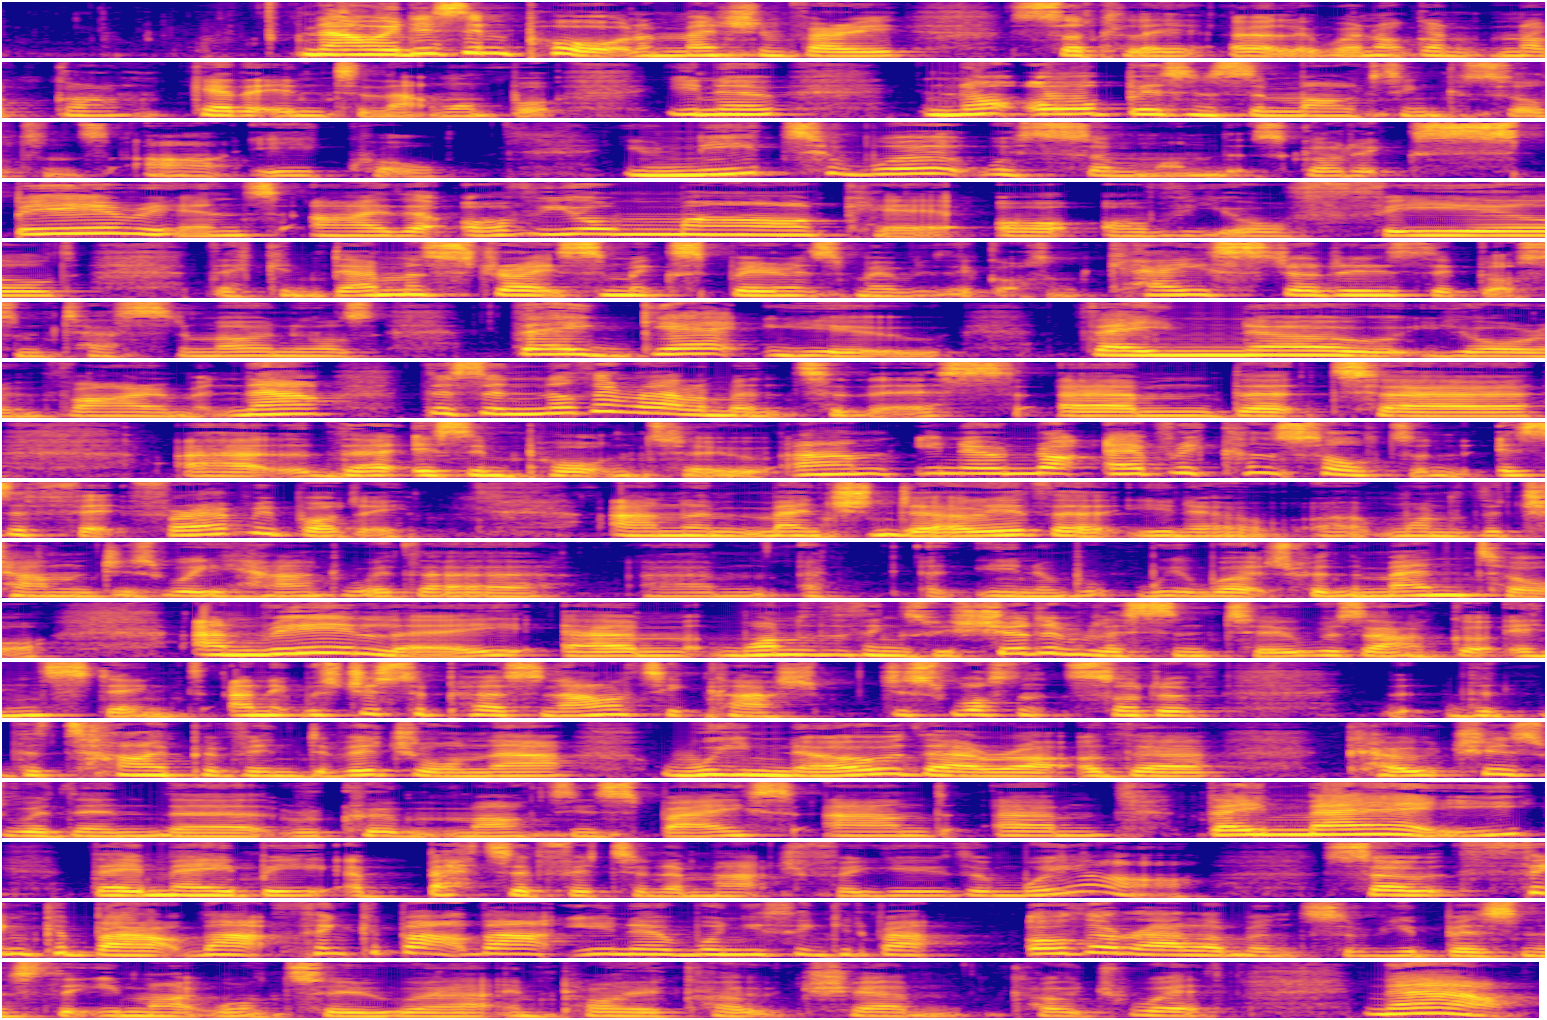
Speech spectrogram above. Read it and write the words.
now, it is important, I mentioned very subtly earlier, we're not going, to, not going to get it into that one, but you know, not all business and marketing consultants are equal. You need to work with someone that's got experience either of your market or of your field. They can demonstrate some experience, maybe they've got some case studies, they've got some testimonials. They get you, they know your environment. Now, there's another element to this um, that uh, uh, that is important too. And, you know, not every consultant is a fit for everybody. And I mentioned earlier that, you know, uh, one of the challenges we had with a, um, a, you know, we worked with a mentor, and really, um, one of the things we should have listened to was our gut instinct, and it was just a personality clash. Just wasn't sort of the, the type of individual. Now we know there are other coaches within the recruitment marketing space, and um, they may they may be a better fit and a match for you than we are. So think about that. Think about that. You know, when you're thinking about other elements of your business that you might want to uh, employ a coach um, coach with. Now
